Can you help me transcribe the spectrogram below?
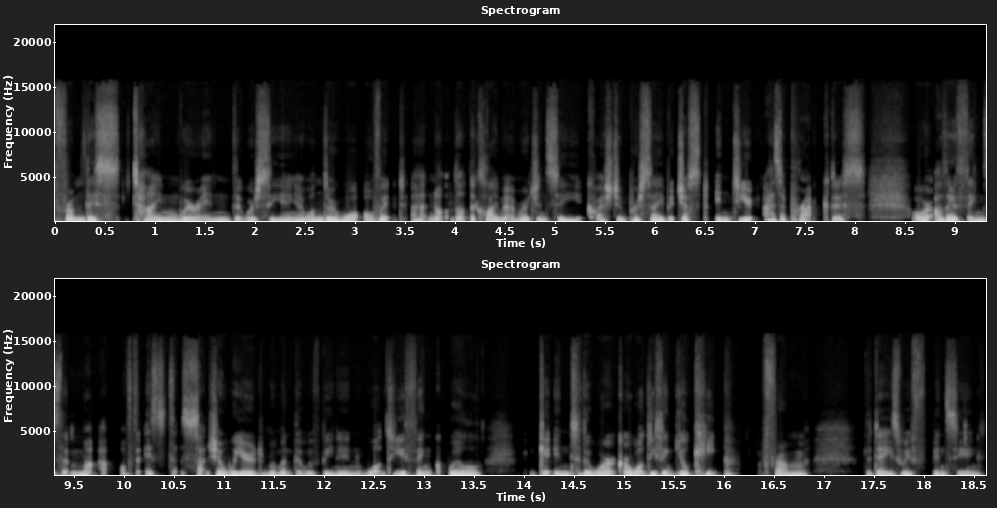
from this time we're in that we're seeing, I wonder what of it, uh, not not the climate emergency question per se, but just into your, as a practice, or other things that might, of it's such a weird moment that we've been in. What do you think will get into the work, or what do you think you'll keep from the days we've been seeing?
